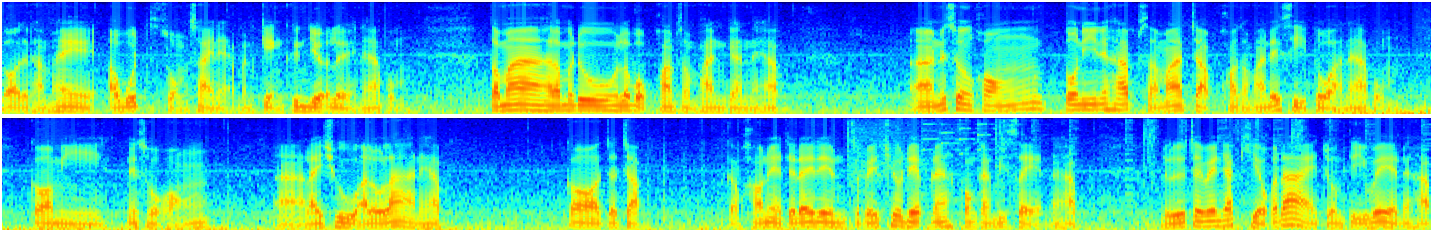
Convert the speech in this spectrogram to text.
ก็จะทำให้อาวุธสวมใส่เนี่ยมันเก่งขึ้นเยอะเลยนะครับผมต่อมาเรามาดูระบบความสัมพันธ์กันนะครับในส่วนของตัวนี้นะครับสามารถจับความสัมพันธ์ได้ 4 ตัวนะครับผมก็มีในส่วนของไลชูอโรล่านะครับก็จะจับ กับเขาเนี่ยจะได้เรียนสเปเชียลเดฟนะป้องกันพิเศษนะครับ หรือจะเป็นยักษ์เขียวก็ได้โจมตีเวทนะครับ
